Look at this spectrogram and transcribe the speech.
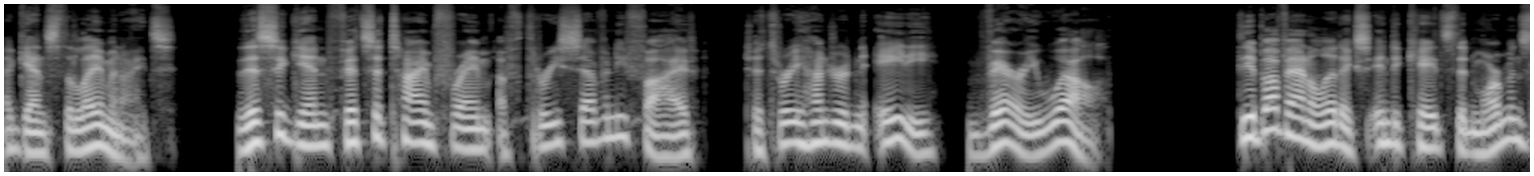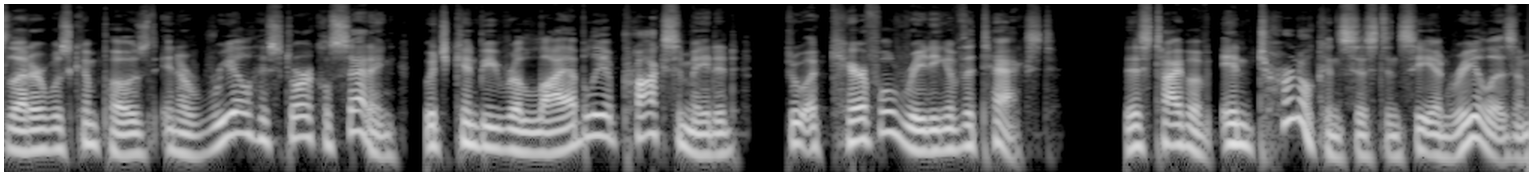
against the Lamanites. This again fits a time frame of 375 to 380 very well. The above analytics indicates that Mormon's letter was composed in a real historical setting, which can be reliably approximated through a careful reading of the text. This type of internal consistency and realism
